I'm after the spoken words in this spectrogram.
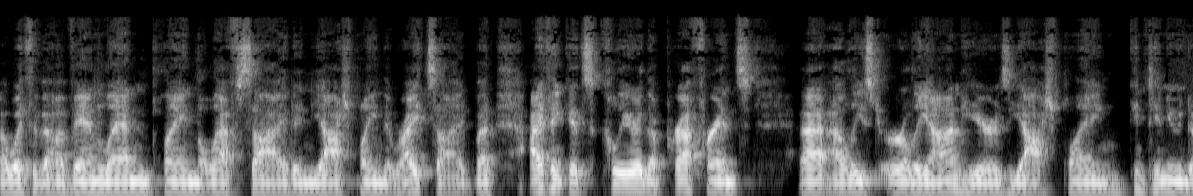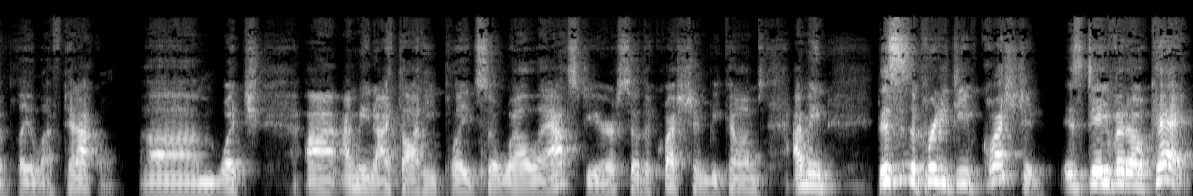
uh, with uh, Van Lanen playing the left side and Yosh playing the right side. But I think it's clear the preference, uh, at least early on here, is Yosh playing, continuing to play left tackle. Um, which uh, I mean, I thought he played so well last year. So the question becomes, I mean, this is a pretty deep question. Is David okay?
